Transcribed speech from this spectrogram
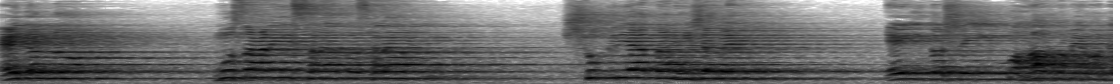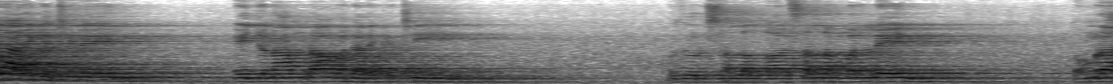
এই জন্য মুসা আলাইহিস সালাম শুকরিয়া তার হিসাবে এই দশেই মহারমে রোজা রেখেছিলেন। এই জন্য আমরাও রোজা রেখেছি। হুজুর সাল্লাল্লাহু সাল্লাম বললেন, তোমরা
